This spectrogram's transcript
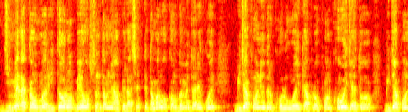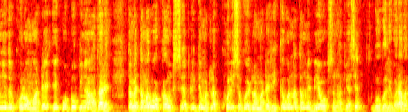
જીમેલ એકાઉન્ટમાં રિકવરમાં બે ઓપ્શન તમને આપેલા છે કે તમારું અકાઉન્ટ ગમે ત્યારે કોઈ બીજા ફોનની અંદર ખોલવું હોય કે આપણો ફોન ખોવાઈ જાય તો બીજા ફોનની અંદર ખોલવા માટે એક ઓટોપીના આધારે તમે તમારું અકાઉન્ટ સેફ રીતે મતલબ ખોલી શકો એટલા માટે રિકવરના તમને બે ઓપ્શન આપ્યા છે ગૂગલે બરાબર?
